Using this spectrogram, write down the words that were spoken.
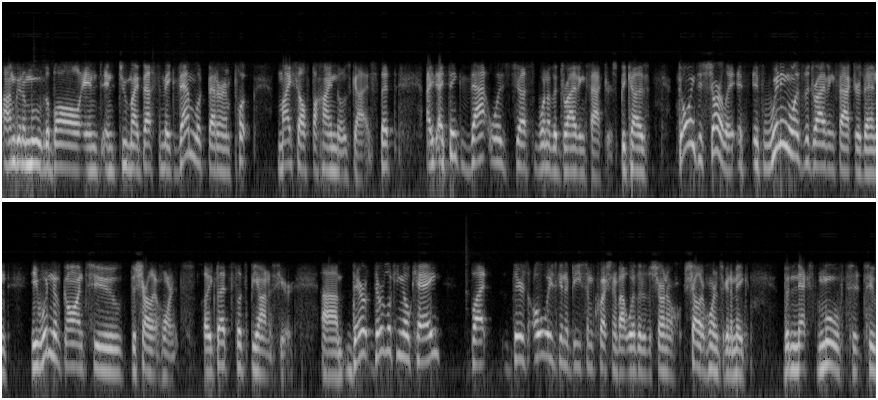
I'm going to move the ball and, and do my best to make them look better and put myself behind those guys. That I, I think that was just one of the driving factors because going to Charlotte, if, if winning was the driving factor, then he wouldn't have gone to the Charlotte Hornets. Like let's let's be honest here. Um, they're they're looking okay, but there's always going to be some question about whether the Charlotte, Charlotte Hornets are going to make the next move to, to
